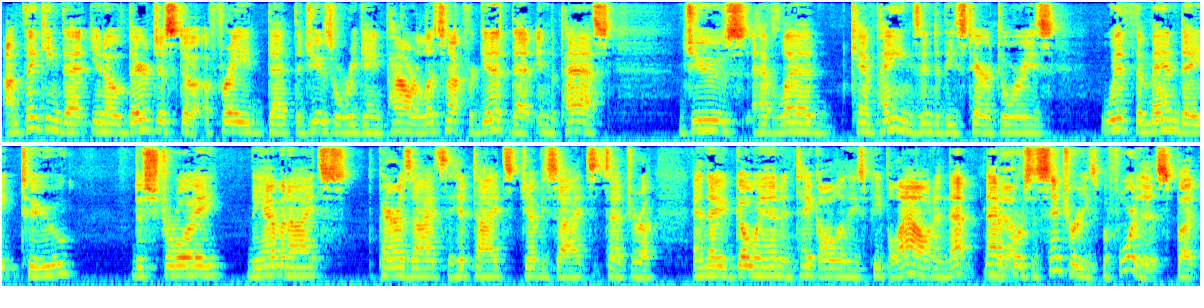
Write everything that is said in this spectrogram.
I'm thinking that you know they're just uh, afraid that the Jews will regain power. Let's not forget that in the past, Jews have led campaigns into these territories with the mandate to destroy the Ammonites, the Perizzites, the Hittites, Jebusites, etc. And they go in and take all of these people out, and that that of course is centuries before this, but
